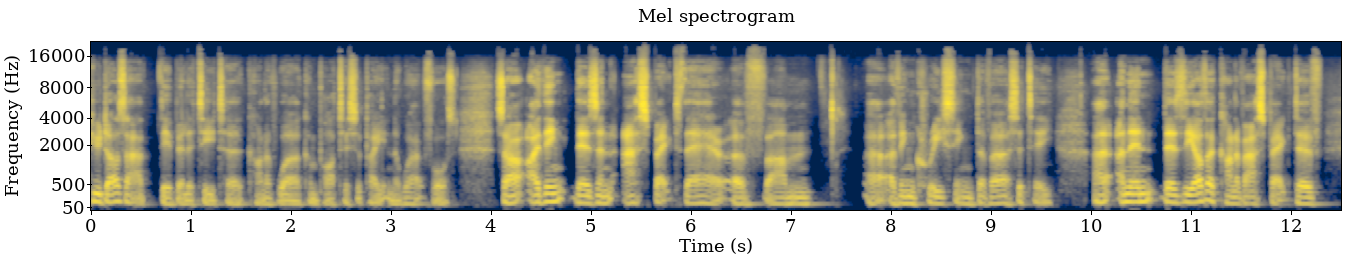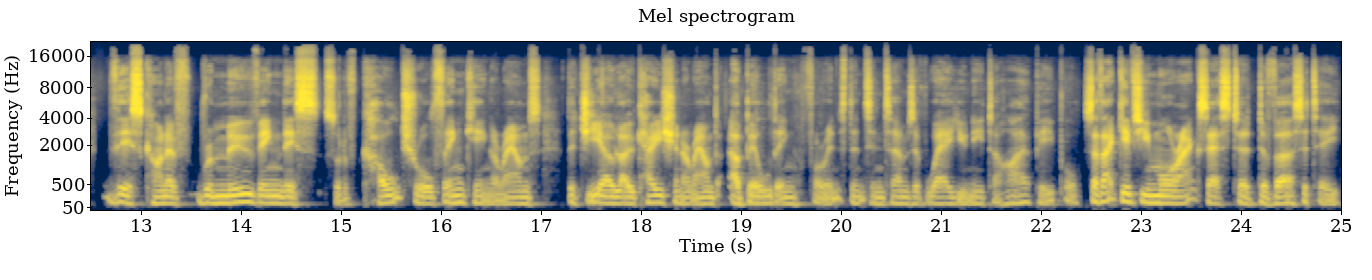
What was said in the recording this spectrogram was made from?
who does have the ability to kind of work and participate in the workforce. So I think there's an aspect there of um, uh, of increasing diversity. Uh, and then there's the other kind of aspect of this kind of removing this sort of cultural thinking around the geolocation around a building, for instance, in terms of where you need to hire people. So that gives you more access to diversity.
